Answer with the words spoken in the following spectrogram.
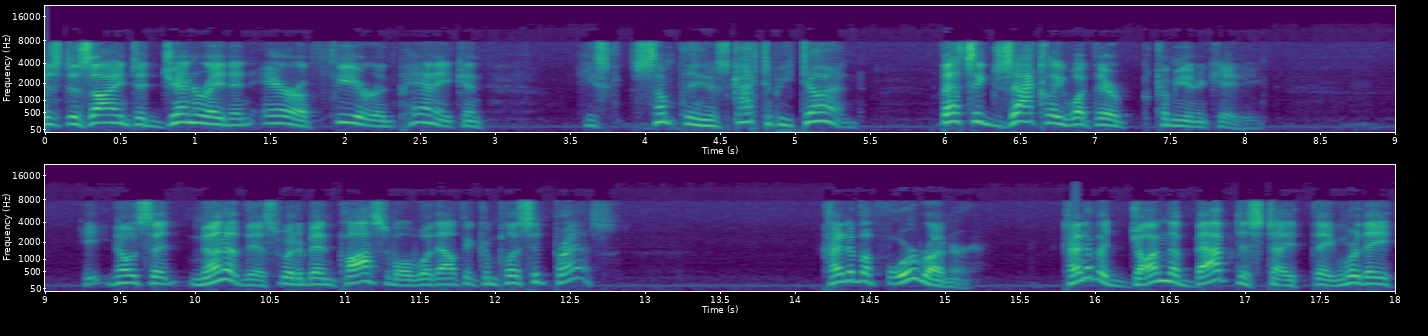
is designed to generate an air of fear and panic, and he's, something has got to be done. That's exactly what they're communicating. He notes that none of this would have been possible without the complicit press. Kind of a forerunner, kind of a John the Baptist type thing, where they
